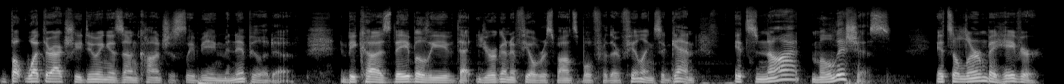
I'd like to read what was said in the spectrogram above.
But what they're actually doing is unconsciously being manipulative because they believe that you're going to feel responsible for their feelings. Again, it's not malicious. It's a learned behavior.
